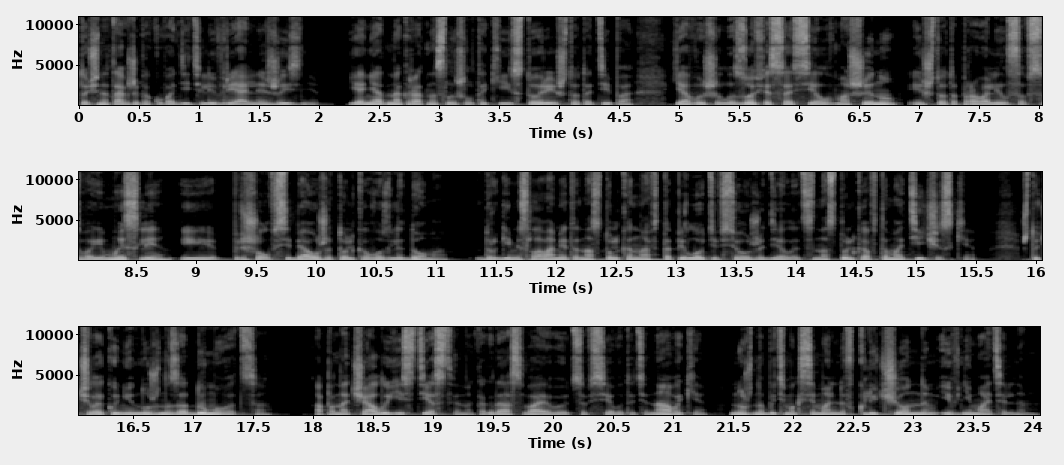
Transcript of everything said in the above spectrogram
точно так же, как у водителей в реальной жизни. Я неоднократно слышал такие истории, что-то типа «я вышел из офиса, сел в машину и что-то провалился в свои мысли и пришел в себя уже только возле дома». Другими словами, это настолько на автопилоте все уже делается, настолько автоматически, что человеку не нужно задумываться, а поначалу, естественно, когда осваиваются все вот эти навыки, нужно быть максимально включенным и внимательным.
